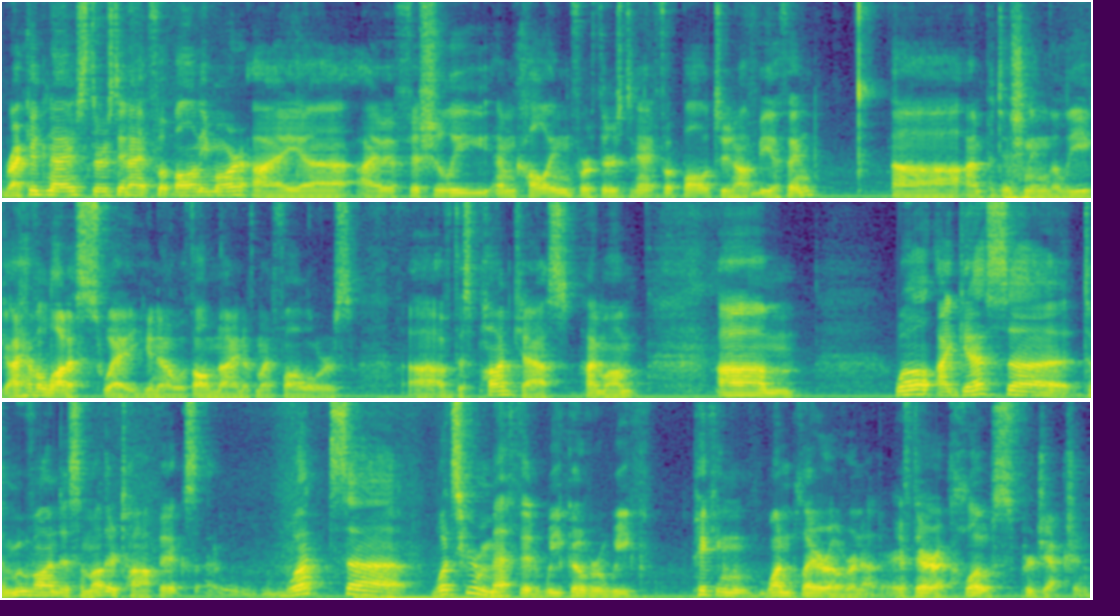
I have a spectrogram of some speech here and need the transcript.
recognize Thursday night football anymore. I, uh, I officially am calling for Thursday night football to not be a thing. Uh, I'm petitioning the league. I have a lot of sway, you know, with all nine of my followers uh, of this podcast. Hi, mom. Um, well, I guess uh, to move on to some other topics, what's uh, what's your method week over week picking one player over another if they're a close projection?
